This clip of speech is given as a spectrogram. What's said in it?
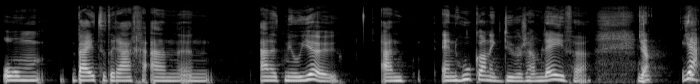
om bij te dragen aan, een, aan het milieu. Aan, en hoe kan ik duurzaam leven? Ja. En- ja,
